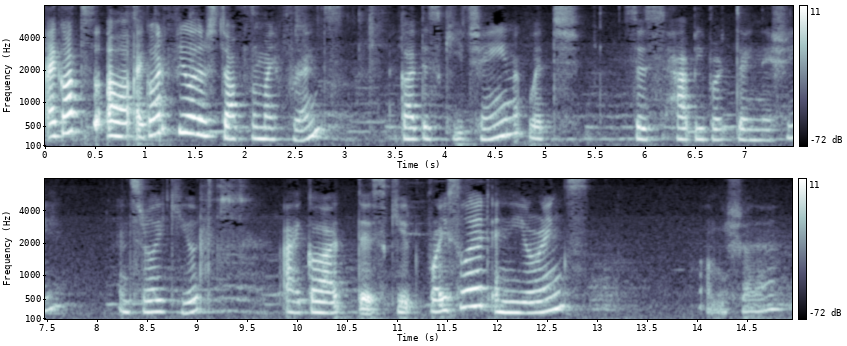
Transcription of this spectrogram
I got uh, I got a few other stuff from my friends. I got this keychain which says Happy Birthday Nishi. It's really cute. I got this cute bracelet and earrings. Let me show that.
